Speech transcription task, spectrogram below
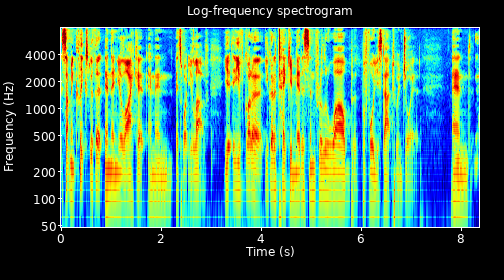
something clicks with it, and then you like it, and then it's what you love. You, you've got to you've got to take your medicine for a little while b- before you start to enjoy it. And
